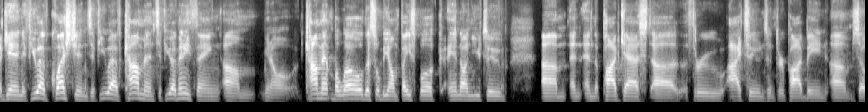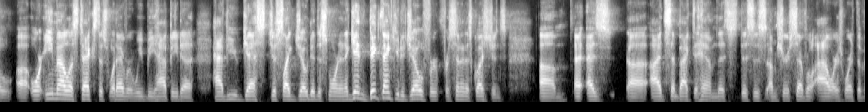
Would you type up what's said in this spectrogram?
Again, if you have questions, if you have comments, if you have anything, um, you know, comment below. This will be on Facebook and on YouTube um, and and the podcast uh, through iTunes and through Podbean. Um, so uh, or email us, text us, whatever. We'd be happy to have you guest just like Joe did this morning. Again, big thank you to Joe for for sending us questions. Um, as uh, I'd sent back to him, this this is I'm sure several hours worth of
